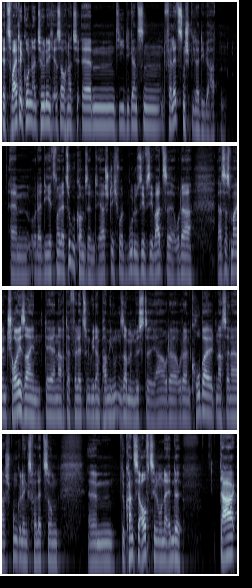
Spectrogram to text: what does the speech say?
der zweite Grund natürlich ist auch nat ähm, die, die ganzen verletzten Spieler, die wir hatten. Ähm, oder die jetzt neu dazugekommen sind. Ja, Stichwort Budu Sivsivatze oder lass es mal ein Choi sein, der nach der Verletzung wieder ein paar Minuten sammeln müsste. Ja, oder, oder ein Kobalt nach seiner Sprunggelenksverletzung. Ähm, du kannst ja aufzählen ohne Ende. Da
